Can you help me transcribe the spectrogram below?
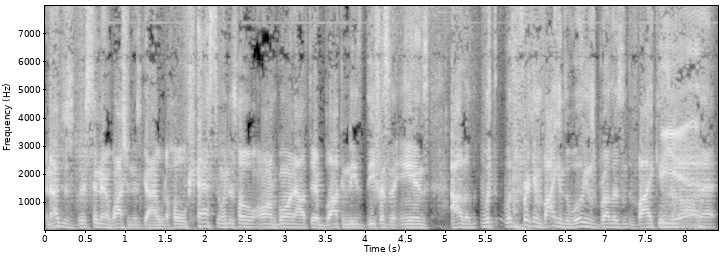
and I just sitting there watching this guy with a whole cast on his whole arm, going out there blocking these defensive ends out of with with the freaking Vikings, the Williams brothers and the Vikings and all that.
